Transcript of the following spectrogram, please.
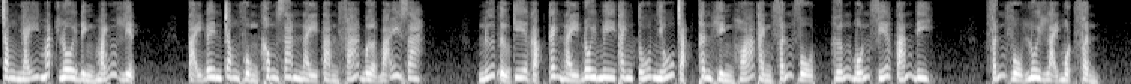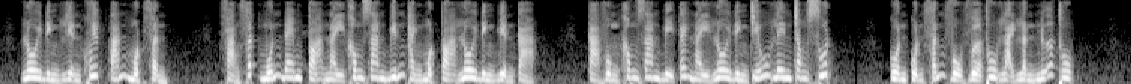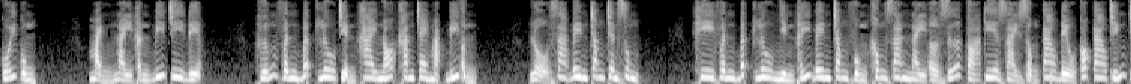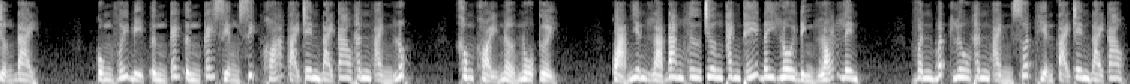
Trong nháy mắt lôi đình mãnh liệt. Tại bên trong vùng không gian này tàn phá bừa bãi ra. Nữ tử kia gặp cái này đôi mi thanh tú nhíu chặt thân hình hóa thành phấn vụ, hướng bốn phía tán đi. Phấn vụ lui lại một phần. Lôi đình liền khuyết tán một phần. phảng phất muốn đem tòa này không gian biến thành một tòa lôi đình biển cả. Cả vùng không gian bị cái này lôi đình chiếu lên trong suốt. Cuồn cuộn phấn vụ vừa thu lại lần nữa thu. Cuối cùng. Mảnh này thần bí chi địa. Hướng vân bất lưu triển khai nó khăn che mặt bí ẩn. Lộ ra bên trong chân dung. Khi vân bất lưu nhìn thấy bên trong vùng không gian này ở giữa tòa kia dài rộng cao đều có cao chín trượng đài. Cùng với bị từng cái từng cái xiềng xích khóa tại trên đài cao thân ảnh lúc. Không khỏi nở nụ cười. Quả nhiên là đang hư trương thanh thế đây lôi đỉnh lói lên. Vân bất lưu thân ảnh xuất hiện tại trên đài cao.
